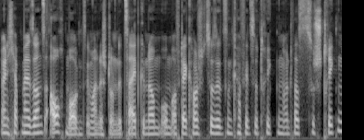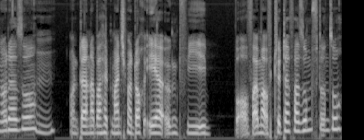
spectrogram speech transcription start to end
Und ich habe mir sonst auch morgens immer eine Stunde Zeit genommen, um auf der Couch zu sitzen, Kaffee zu trinken und was zu stricken oder so. Mhm. Und dann aber halt manchmal doch eher irgendwie auf einmal auf Twitter versumpft und so.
